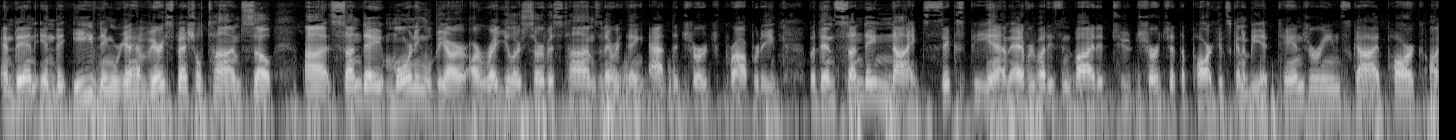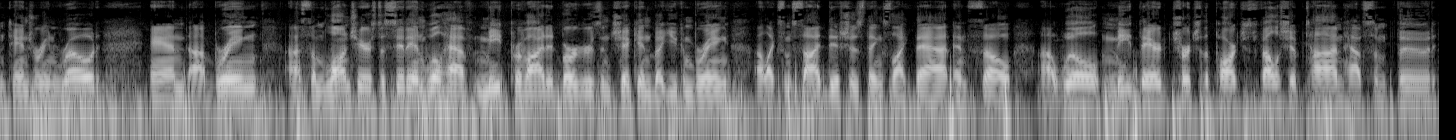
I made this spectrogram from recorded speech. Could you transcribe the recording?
And then in the evening, we're going to have a very special time. So uh, Sunday morning will be our, our regular service times and everything at the church property. But then Sunday night, 6 p.m., everybody's invited to Church at the Park. It's going to be at Tangerine Sky Park on Tangerine Road and uh, bring uh, some lawn chairs to sit in. We'll have meat provided, burgers and chicken, but you can bring uh, like some side dishes, things like that. And so uh, we'll meet there, Church of the Park, just fellowship time, have some food.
